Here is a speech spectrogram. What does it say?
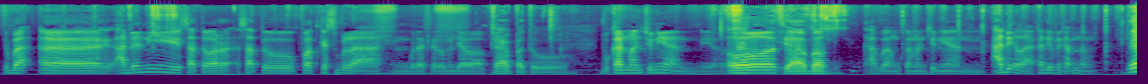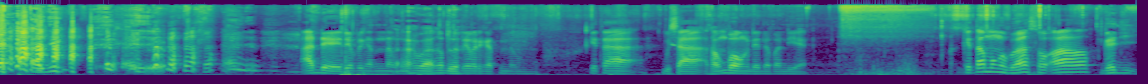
Coba eh ada nih satu or- satu podcast sebelah yang berhasil menjawab. Siapa tuh? Bukan Mancunian. Yo. Oh si abang. Abang bukan Mancunian. Adik lah, kan dia peringkat 6. Ya anjing. Adik dia peringkat 6. Parah banget loh. Dia peringkat 6. Kita bisa sombong di depan dia. Kita mau ngebahas soal gaji.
